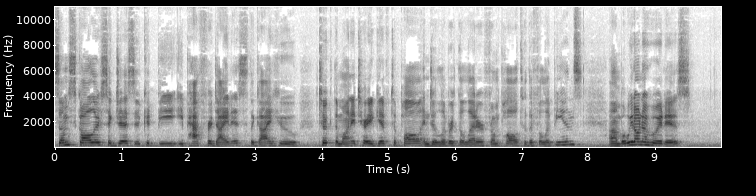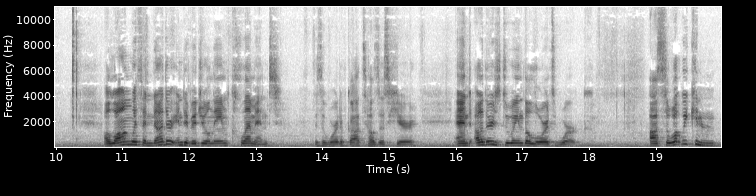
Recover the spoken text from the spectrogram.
Some scholars suggest it could be Epaphroditus, the guy who took the monetary gift to Paul and delivered the letter from Paul to the Philippians um, but we don't know who it is. Along with another individual named Clement, as the Word of God tells us here, and others doing the Lord's work. Uh, so, what we can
